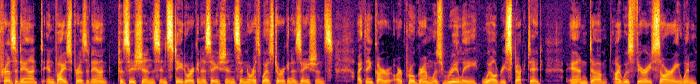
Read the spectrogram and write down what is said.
president and vice president positions in state organizations and Northwest organizations I think our, our program was really well respected. And um, I was very sorry when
